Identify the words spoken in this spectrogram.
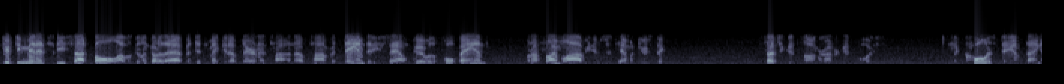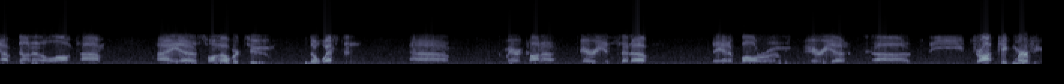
50 minutes at Eastside Bowl. I was going to go to that, but didn't make it up there in enough time. But damn, did he sound good with a full band. When I saw him live, he was just him acoustic. Such a good songwriter, good voice And the coolest damn thing I've done in a long time. I uh, swung over to the Westin um, Americana area set up. They had a ballroom area. Uh, the Dropkick Murphys,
